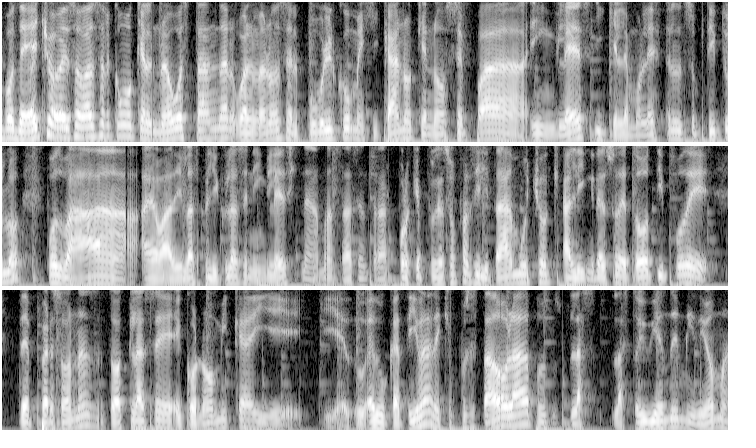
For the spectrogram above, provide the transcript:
pues de hecho eso va a ser como que el nuevo estándar, o al menos el público mexicano que no sepa inglés y que le moleste el subtítulo, pues va a, a evadir las películas en inglés y nada más a centrar, porque pues eso facilitaba mucho al ingreso de todo tipo de, de personas, de toda clase económica y, y edu- educativa, de que pues está doblada, pues las, la estoy viendo en mi idioma.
